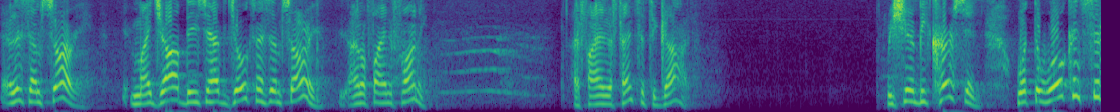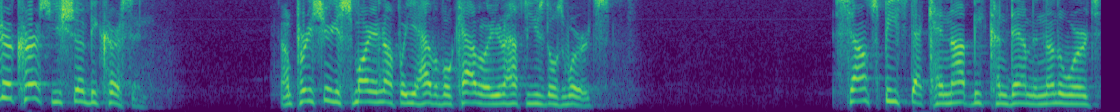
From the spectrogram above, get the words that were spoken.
Listen, I'm sorry. My job, they used to have jokes, and I said, I'm sorry. I don't find it funny. I find it offensive to God. We shouldn't be cursing. What the world consider a curse, you shouldn't be cursing. I'm pretty sure you're smart enough where you have a vocabulary, you don't have to use those words. Sound speech that cannot be condemned. In other words,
